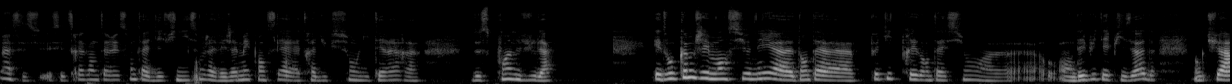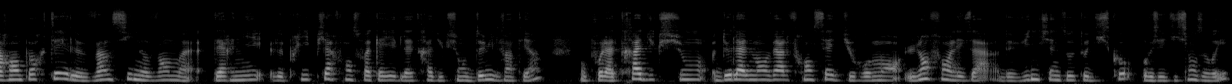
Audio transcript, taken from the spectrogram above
Ah, c'est très intéressant ta définition. J'avais jamais pensé à la traduction littéraire de ce point de vue-là. Et donc, comme j'ai mentionné euh, dans ta petite présentation euh, en début d'épisode, donc tu as remporté le 26 novembre dernier le prix Pierre-François Caillé de la traduction 2021, donc pour la traduction de l'allemand vers le français du roman L'enfant lézard de Vincenzo Todisco aux éditions Zoé.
